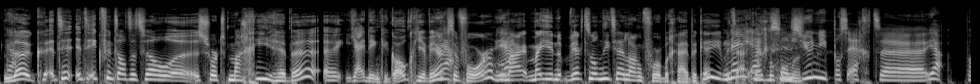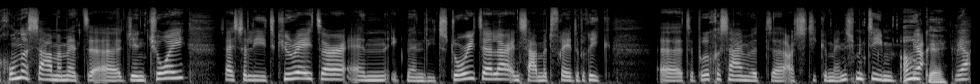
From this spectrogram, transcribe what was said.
leuk. Het, het, ik vind altijd wel uh, een soort magie hebben. Uh, jij denk ik ook. Je werkt ervoor. Maar, maar je werkt er nog niet heel lang voor, begrijp ik. Hè? Je bent nee, echt sinds juni pas echt ja, begonnen samen met Jin Choi. Zij is de lead curator en ik ben lead storyteller. En samen met Frederik uh, ter Brugge zijn we het uh, artistieke managementteam. Oh, Oké. Ja,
